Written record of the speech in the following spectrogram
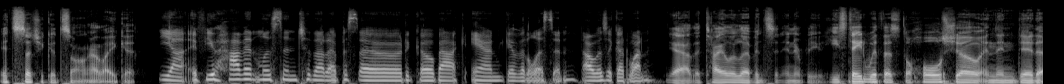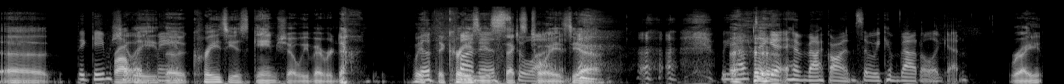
it's such a good song. I like it. Yeah. If you haven't listened to that episode, go back and give it a listen. That was a good one. Yeah, the Tyler Levinson interview. He stayed with us the whole show, and then did uh, The game show probably with the craziest game show we've ever done with The the, craziest sex one. toys. Yeah, we have to get him back on so we can battle again. right.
